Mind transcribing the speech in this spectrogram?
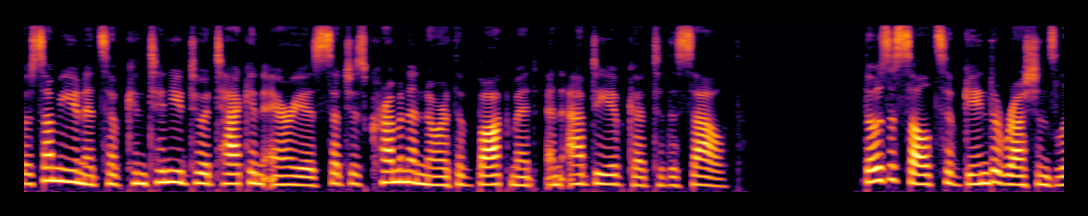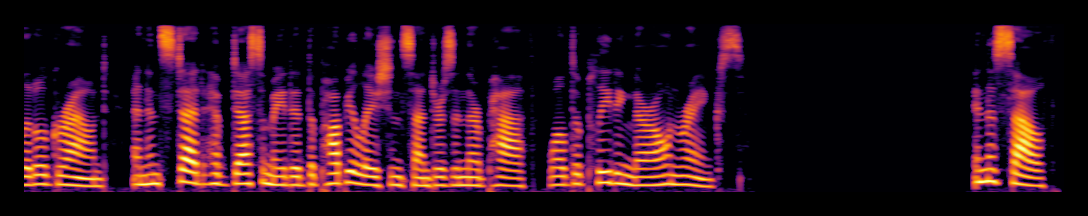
though some units have continued to attack in areas such as Kreminna north of Bakhmut and Avdiivka to the south. Those assaults have gained the Russians little ground and instead have decimated the population centers in their path while depleting their own ranks. In the south,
